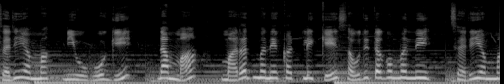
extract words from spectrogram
ಸರಿ ಅಮ್ಮ, ನೀವು ಹೋಗಿ ನಮ್ಮ ಮರದ ಮನೆ ಕಟ್ಲಿಕ್ಕೆ ಸೌದೆ ತಗೊಂಬನ್ನಿ. ಸರಿ ಅಮ್ಮ.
